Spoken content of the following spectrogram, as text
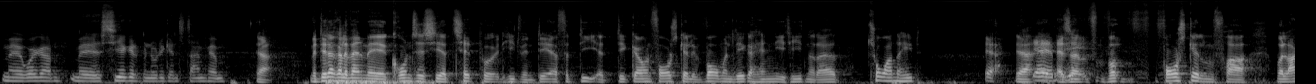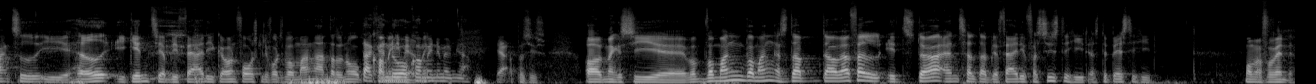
med workouten med cirka et minut igen til timecamp. Ja. Men det, der er relevant med grund til, at jeg siger tæt på et heatwin, det er fordi, at det gør en forskel, hvor man ligger henne i et heat, når der er to andre heat. Ja. Ja, Ja, altså men- f- hvor, forskellen fra, hvor lang tid I havde igen til at blive færdige, gør en forskel i forhold til, hvor mange andre, der når Der at kan komme nå ind at imellem. komme ikke? ind imellem, ja. Ja, præcis. Og man kan sige, øh, hvor, hvor, mange, hvor mange, altså der, der er i hvert fald et større antal, der bliver færdige fra sidste heat, altså det bedste heat, må man forvente.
